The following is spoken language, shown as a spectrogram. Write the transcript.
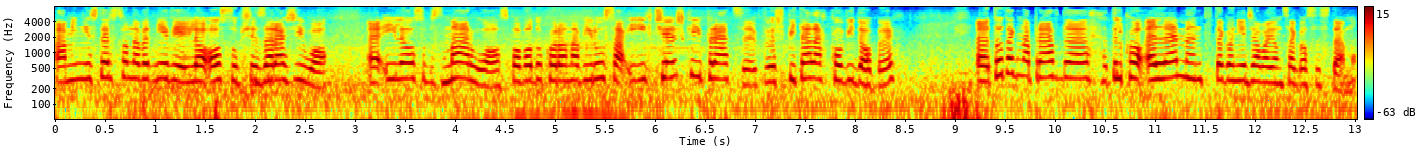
a ministerstwo nawet nie wie, ile osób się zaraziło, ile osób zmarło z powodu koronawirusa i ich ciężkiej pracy w szpitalach covidowych, e, to tak naprawdę tylko element tego niedziałającego systemu.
